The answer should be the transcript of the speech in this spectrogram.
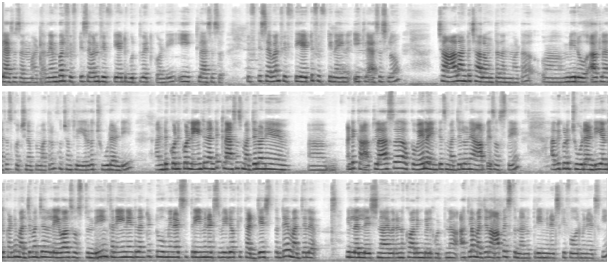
క్లాసెస్ అనమాట number fifty seven fifty eight గుర్తుపెట్టుకోండి ఈ classes fifty seven fifty eight fifty nine ఈ క్లాసెస్లో చాలా అంటే చాలా ఉంటుంది అనమాట మీరు ఆ క్లాసెస్కి వచ్చినప్పుడు మాత్రం కొంచెం క్లియర్గా చూడండి. అంటే కొన్ని కొన్ని ఏంటిదంటే క్లాసెస్ మధ్యలోనే అంటే క్లాస్ ఒకవేళ ఇన్ కేస్ మధ్యలోనే ఆపేసి వస్తే అవి కూడా చూడండి. ఎందుకంటే మధ్య మధ్యలో లేవాల్సి వస్తుంది. ఇంకా నేను ఏంటంటే టూ మినిట్స్ త్రీ మినిట్స్ వీడియోకి కట్ చేస్తుంటే మధ్యలో పిల్లలు లేచినా ఎవరైనా కాలింగ్ బెల్ కొట్టినా అట్లా మధ్యలో ఆపేస్తున్నాను త్రీ మినిట్స్కి ఫోర్ మినిట్స్కి.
